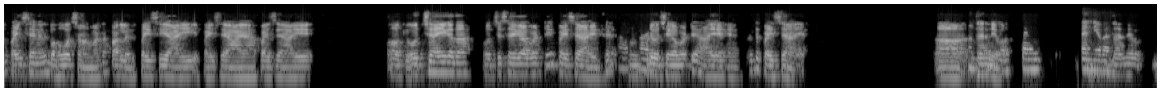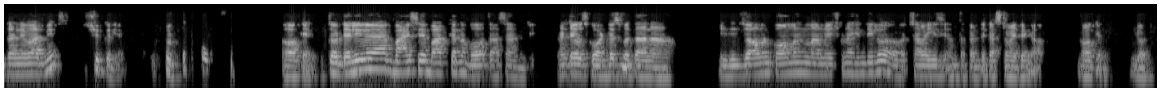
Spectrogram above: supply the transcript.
पैसे बहुवचन पर्व पैसे आई पैसे आया पैसे आए। ओके वाई कदा? वेबी पैसे आए थे। हम्म, आए हैं तो पैसे आए। धन्यवाद। धन्यवाद। धन्यवाद मीन शुक्रिया। ओके तो डिलीवरी बाय से बात करना बहुत आसान है जी। अंटे उसको एड्रेस बताना। ఇది జామన్ కామన్ మనం నేర్చుకున్న హిందీలో చాలా ఈజీ అంత పెద్ద కష్టం అయితే కాదు. Okay good.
